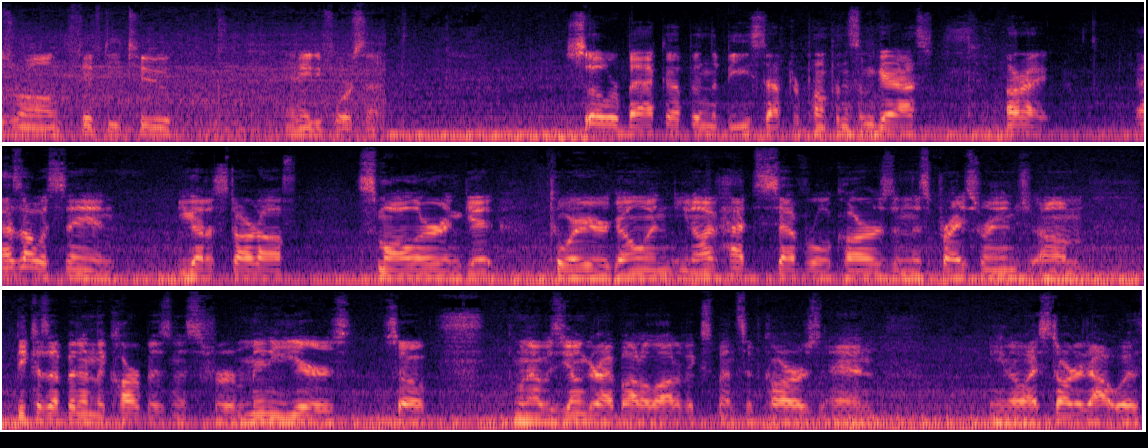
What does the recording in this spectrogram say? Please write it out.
Was wrong, 52 and 84 cent. So we're back up in the beast after pumping some gas. All right, as I was saying, you got to start off smaller and get to where you're going. You know, I've had several cars in this price range um, because I've been in the car business for many years. So when I was younger, I bought a lot of expensive cars and, you know, I started out with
